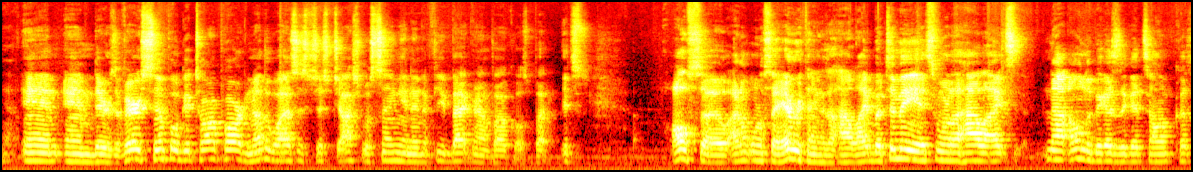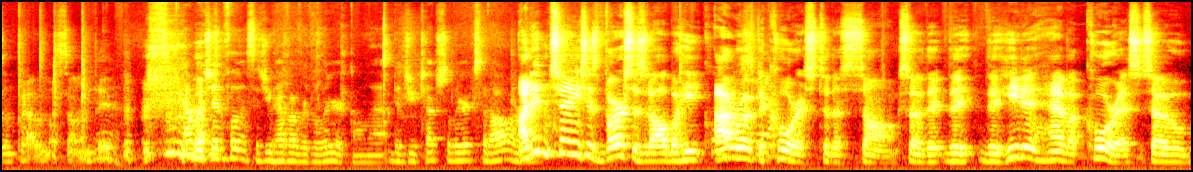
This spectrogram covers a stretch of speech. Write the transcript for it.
Yeah. and and there's a very simple guitar part, and otherwise it's just Joshua singing and a few background vocals. But it's also I don't want to say everything is a highlight, but to me it's one of the highlights. Not only because it's a good song, because I'm proud of my son too. How much influence did you have over the lyric on that? Did you touch the lyrics at all? or- I didn't change his verses at all, but he I Chorus, wrote the chorus to the song. So the, the the he didn't have a chorus, so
